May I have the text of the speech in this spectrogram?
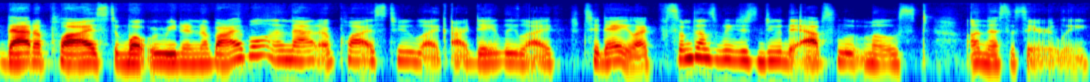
that applies to what we read in the bible and that applies to like our daily life today like sometimes we just do the absolute most unnecessarily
